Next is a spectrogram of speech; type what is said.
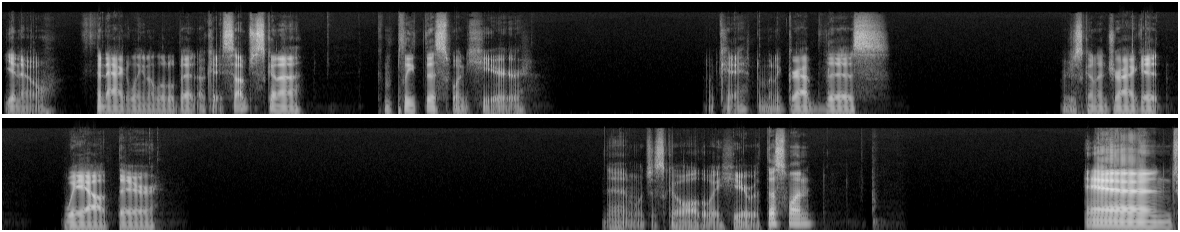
you know, finagling a little bit. Okay, so I'm just going to complete this one here. Okay, I'm going to grab this. We're just going to drag it way out there. And we'll just go all the way here with this one. And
